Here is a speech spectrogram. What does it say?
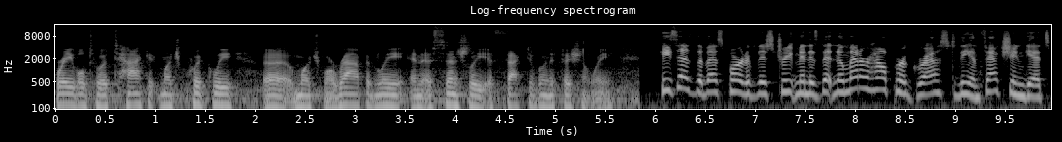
we're able to attack it much quickly, uh, much more rapidly, and essentially effectively and efficiently. He says the best part of this treatment is that no matter how progressed the infection gets,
